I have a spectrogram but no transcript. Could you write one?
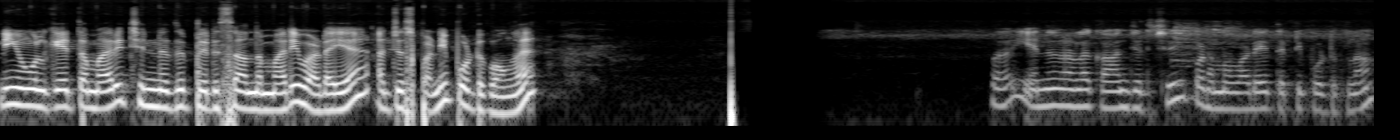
நீங்கள் உங்களுக்கு ஏற்ற மாதிரி சின்னது பெருசாக அந்த மாதிரி வடையை அட்ஜஸ்ட் பண்ணி போட்டுக்கோங்க. இப்போ எண்ணெய் நல்லா காஞ்சிருச்சு. இப்போ நம்ம வடையை தட்டி போட்டுக்கலாம்.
